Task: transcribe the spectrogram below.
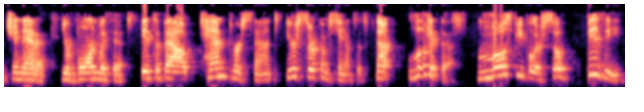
genetic. You're born with it. It's about 10% your circumstances. Now, look at this. Most people are so busy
